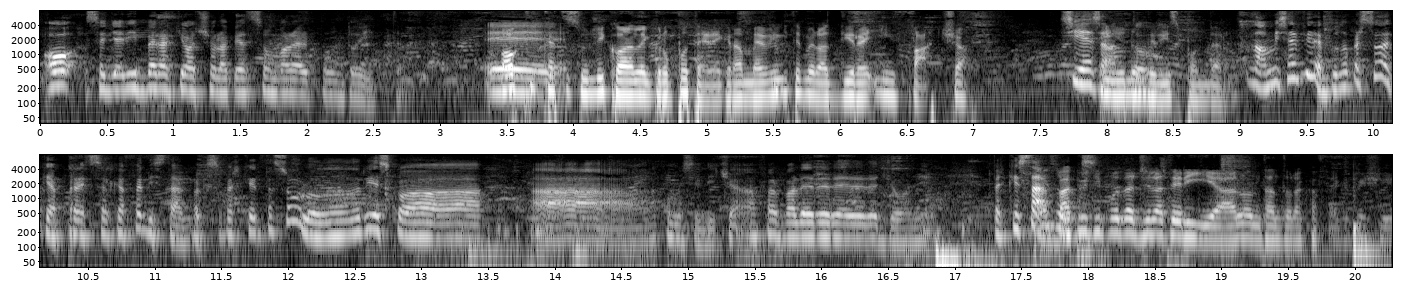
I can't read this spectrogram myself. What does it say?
o sedia chiocciola piazzaomarel.it. E... O cliccate sull'icona del gruppo Telegram e venitemelo a dire in faccia. Sì, E esatto. io non vi risponderò. No, mi servirebbe una persona che apprezza il caffè di Starbucks perché da solo non riesco a, a- come si dice, a far valere le ragioni. Perché Io sono più Starbucks tipo da gelateria, non tanto da caffè, capisci?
